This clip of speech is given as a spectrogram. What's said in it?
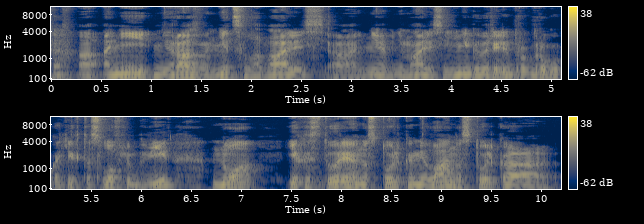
А, они ни разу не целовались, а, не обнимались, они не говорили друг другу каких-то слов любви, но их история настолько мила, настолько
